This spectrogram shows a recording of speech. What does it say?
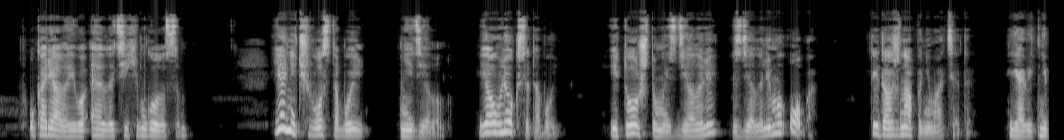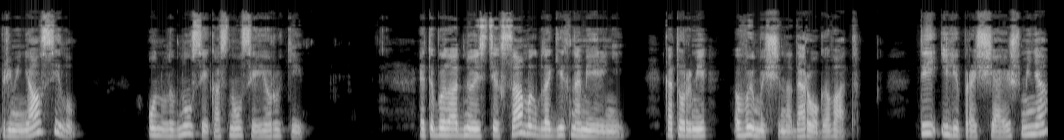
— укоряла его Элла тихим голосом. «Я ничего с тобой не делал. Я увлекся тобой. И то, что мы сделали, сделали мы оба. Ты должна понимать это. Я ведь не применял силу. Он улыбнулся и коснулся ее руки. Это было одно из тех самых благих намерений, которыми вымощена дорога в ад. Ты или прощаешь меня,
